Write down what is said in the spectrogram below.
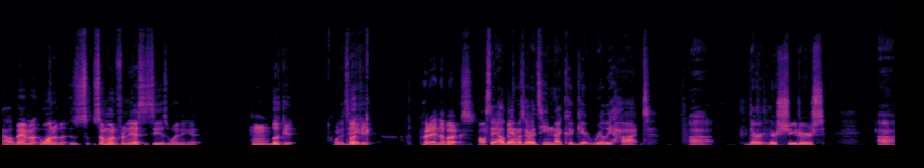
Alabama. One of us. Someone from the SEC is winning it. Hmm, Book it. what a Book take. it. Put it in the books. I'll say Alabama's got a team that could get really hot. Uh, their their shooters uh,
